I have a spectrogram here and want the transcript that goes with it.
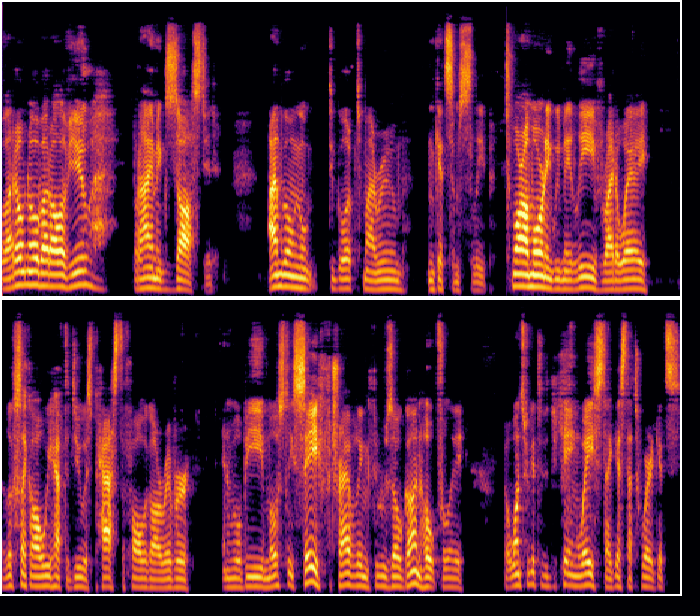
I don't know about all of you, but I am exhausted. I'm going to go up to my room and get some sleep. Tomorrow morning, we may leave right away. It looks like all we have to do is pass the Falagar River, and we'll be mostly safe traveling through Zogun, hopefully. But once we get to the Decaying Waste, I guess that's where it gets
